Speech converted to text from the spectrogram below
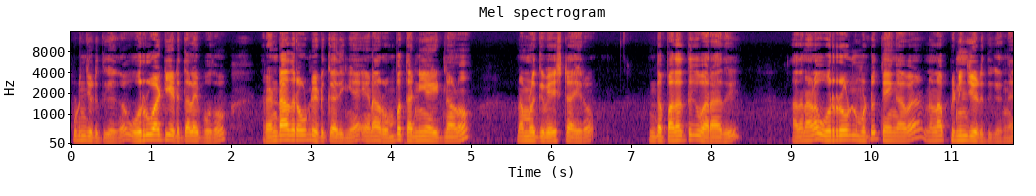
புழிஞ்சு எடுத்துக்கோங்க. ஒரு வாட்டி எடுத்தாலே போதும். ரெண்டாவது ரவுண்டு எடுக்காதீங்க. ஏன்னா ரொம்ப தண்ணி ஆகிட்டுனாலும் நம்மளுக்கு வேஸ்ட் ஆயிரும். இந்த பதத்துக்கு வராது. அதனால் ஒரு ரவுண்டு மட்டும் தேங்காவை நல்லா பிணிஞ்சு எடுத்துக்கோங்க.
